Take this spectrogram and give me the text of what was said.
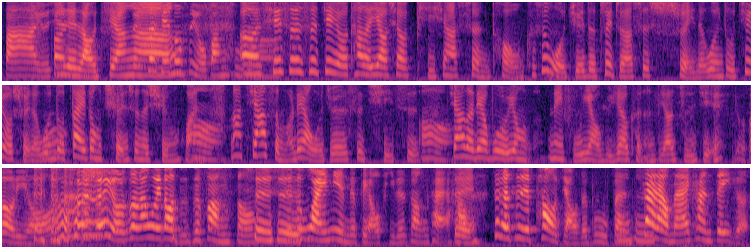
巴，有些放点 老姜啊，这些都是有帮助的。呃，其实是借由它的药效皮下渗透，可是我觉得最主要是水的温度，借由水的温度带动全身的循环。那加什么料，我觉得是其次，加的料不如用内服药比较可能比较直接。有道理哦，所以有时候那味道只是放松，是是，就是外面的表皮的状态。对，这个是泡。脚的部分，再来我们来看这个。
